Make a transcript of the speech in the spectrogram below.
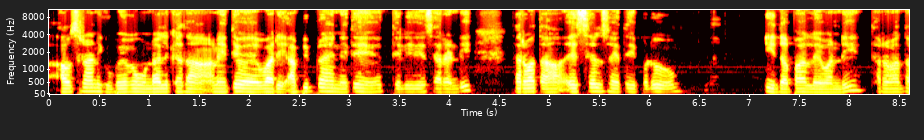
అవసరానికి ఉపయోగం ఉండాలి కదా! అని అయితే వారి అభిప్రాయాన్ని అయితే తెలియజేశారండి. తర్వాత ఎస్ఎల్స్ అయితే ఇప్పుడు ఈ దపాలు లేవండి. తర్వాత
